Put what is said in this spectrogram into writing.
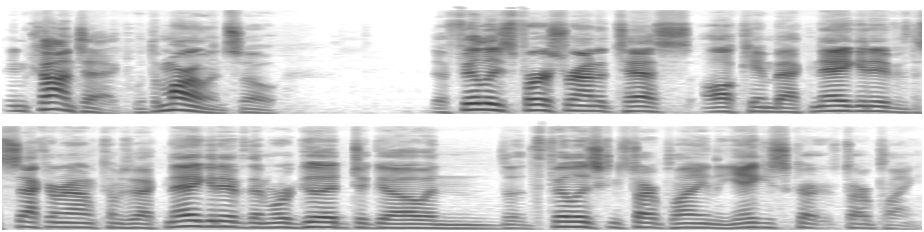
in contact with the Marlins. So the Phillies' first round of tests all came back negative. If the second round comes back negative, then we're good to go and the Phillies can start playing, the Yankees can start playing.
